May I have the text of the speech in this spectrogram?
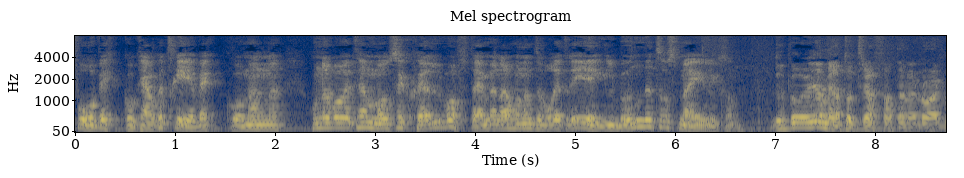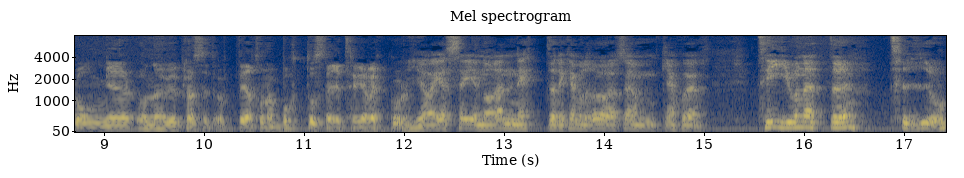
två veckor, kanske tre veckor. Men hon har varit hemma hos sig själv ofta. Jag menar, hon har inte varit regelbundet hos mig liksom. Du börjar med att du har träffat henne några gånger och nu är vi plötsligt uppe i att hon har bott hos dig i tre veckor. Ja, jag säger några nätter. Det kan väl röra sig om kanske tio nätter. Tio?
